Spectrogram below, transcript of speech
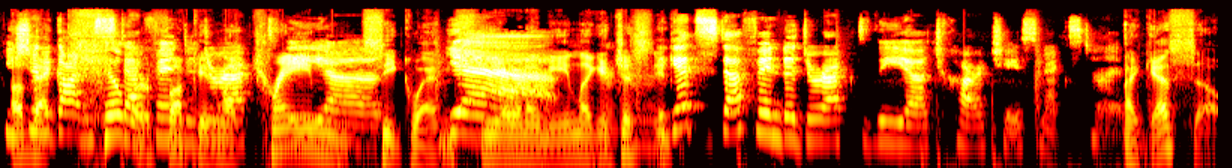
You of should've that gotten killer Stefan to fucking like direct train the, uh, sequence. Yeah, you know what I mean? Like it just. We it- get Stefan to direct the uh, car chase next time. I guess so.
